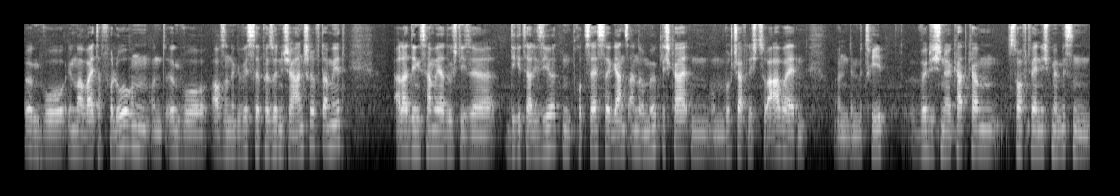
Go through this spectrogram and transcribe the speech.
irgendwo immer weiter verloren und irgendwo auch so eine gewisse persönliche Handschrift damit. Allerdings haben wir ja durch diese digitalisierten Prozesse ganz andere Möglichkeiten, um wirtschaftlich zu arbeiten. Und im Betrieb würde ich eine CAD-CAM-Software nicht mehr missen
